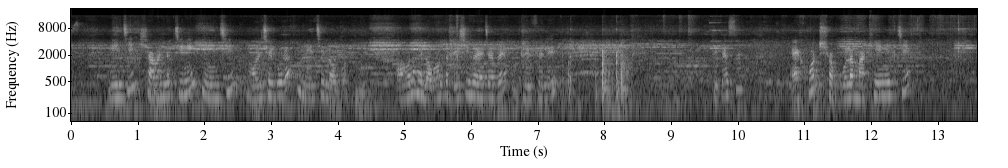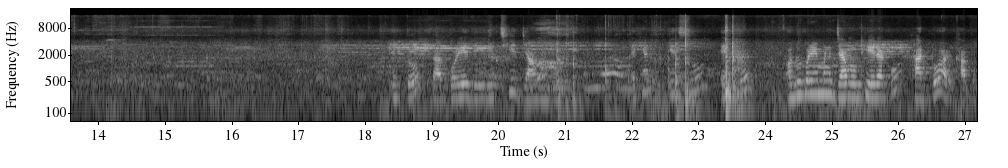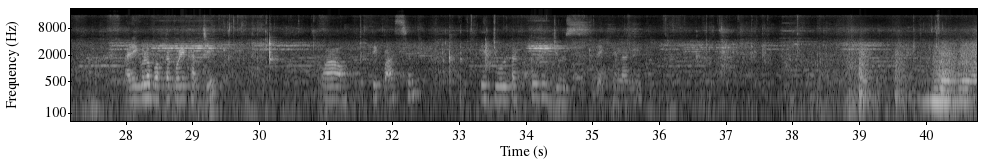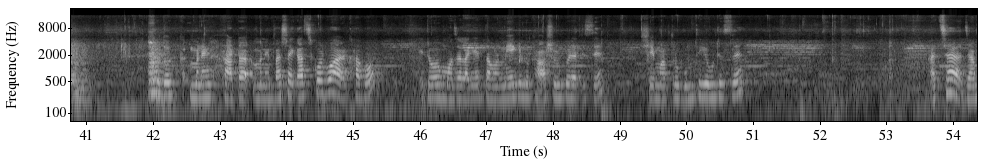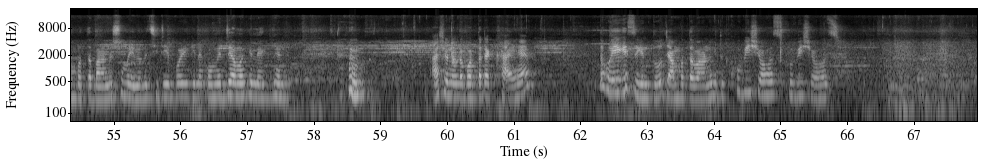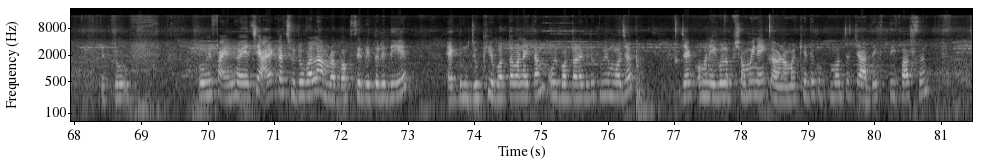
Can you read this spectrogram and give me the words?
নিয়েছি সামান্য চিনি, নিয়েছি মরিচের গুঁড়া, নিয়েছি লবণ। আমার মনে হয় লবণটা বেশি হয়ে যাবে ধুয়ে ফেলে ঠিক আছে? এখন সবগুলো মাখিয়ে নিচ্ছি। তো, তারপরে দিয়ে দিচ্ছি জামগুলো। দেখেন, কিছু তো অল্প পরিমাণে জাম উঠিয়ে রাখব, হাঁটবো আর খাব। আর এগুলো বত্তা করে খাচ্ছি। ওয়াও দেখতে পাচ্ছেন? এই জলটা খুবই জুস দেখতে লাগে। শুধু মানে হাঁটা মানে বাসায় কাজ করব আর খাব। এটাও মজা লাগে। তো আমার মেয়ে কিন্তু খাওয়া শুরু করে দিছে। সে মাত্র ঘুম থেকে উঠেছে। আচ্ছা জাম বানানোর সময় এভাবে ছিটিয়ে পড়ে কিনা কমেন্টে আমাকে লিখবেন। আসুন আমরা ভর্তাটা খাই হ্যাঁ? তো হয়ে গেছে কিন্তু জাম ভর্তা বানানো কিন্তু খুবই সহজ খুবই সহজ। একটু খুবই ফাইন হয়েছে। আরেকটা ছোটোবেলা আমরা বক্সের ভিতরে দিয়ে একদম জুখিয়ে ভর্তা বানাইতাম। ওই ভর্তাটা কিন্তু খুবই মজা। যাক ওখানে এগুলো সময় নেই, কারণ আমার খেতে খুব মজা আর দেখতেই পাচ্ছেন।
